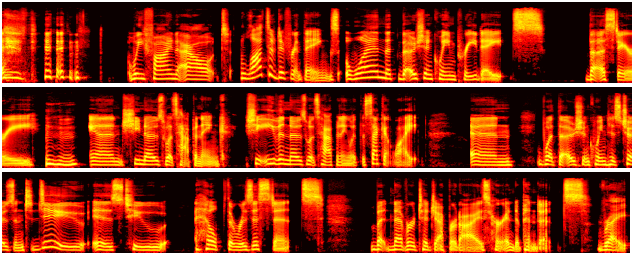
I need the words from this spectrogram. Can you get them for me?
And then we find out lots of different things. One, that the Ocean Queen predates the Asteri hmm and she knows what's happening. She even knows what's happening with the second light. And what the Ocean Queen has chosen to do is to help the resistance, but never to jeopardize her independence. Right.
